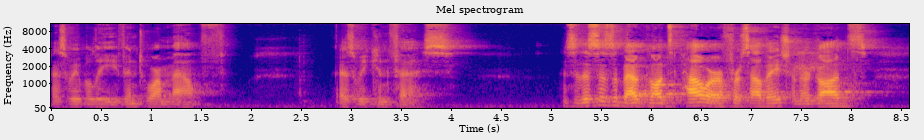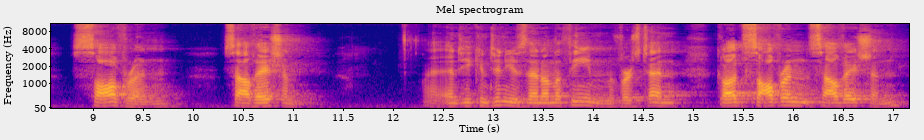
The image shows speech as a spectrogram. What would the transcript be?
as we believe, into our mouth as we confess. And so this is about God's power for salvation or God's sovereign salvation. And he continues then on the theme, verse 10 God's sovereign salvation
